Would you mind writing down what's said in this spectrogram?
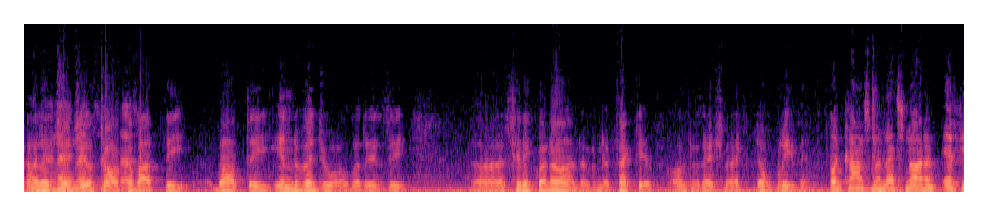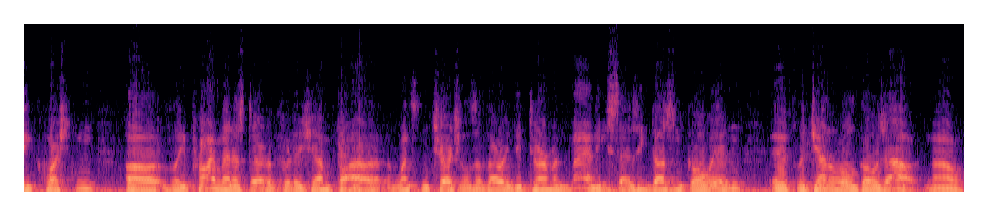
Would And you the name that Churchill's talk about the about the individual that is the uh, sine qua non of an effective organization, I don't believe in. but Congressman, that's not an iffy question. Uh, the Prime Minister of the British Empire, Winston Churchill, is a very determined man. He says he doesn't go in if the general goes out. Now,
